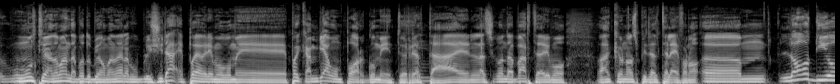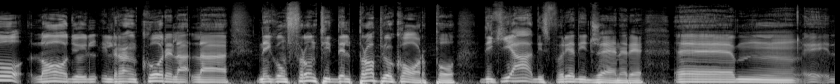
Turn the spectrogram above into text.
un'ultima domanda, poi dobbiamo mandare la pubblicità e poi avremo come. Poi cambiamo un po' argomento in realtà. eh, nella seconda parte avremo anche un ospite al telefono. Ehm, l'odio, l'odio, il, il rancore la- nei confronti del proprio corpo, di chi ha disforia di genere. ehm, eh,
